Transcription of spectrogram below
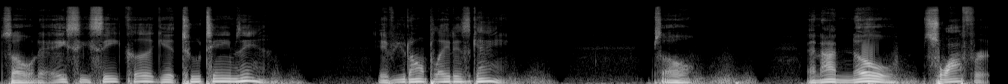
So the ACC could get two teams in if you don't play this game. So, and I know Swofford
